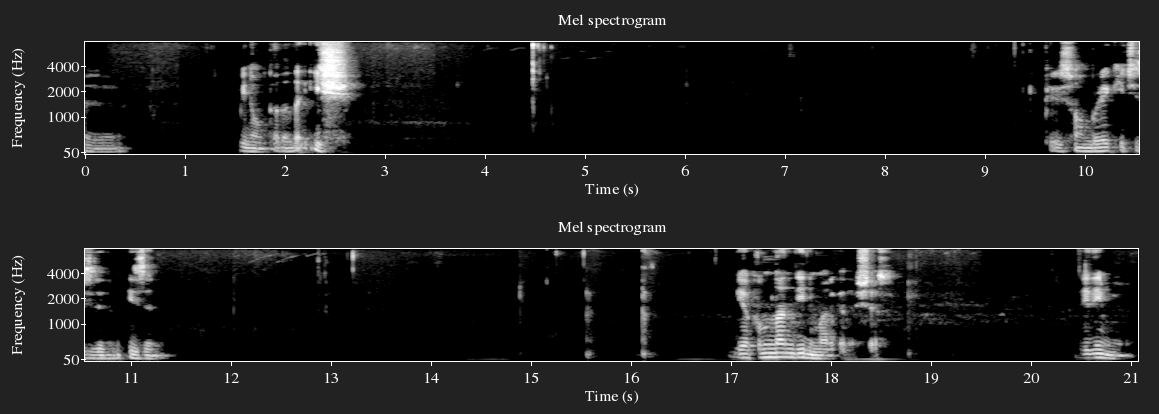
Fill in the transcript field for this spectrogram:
e, bir noktada da iş. Prison Break hiç izledim. izledim. Yapımdan değilim arkadaşlar. Dediğim gibi.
